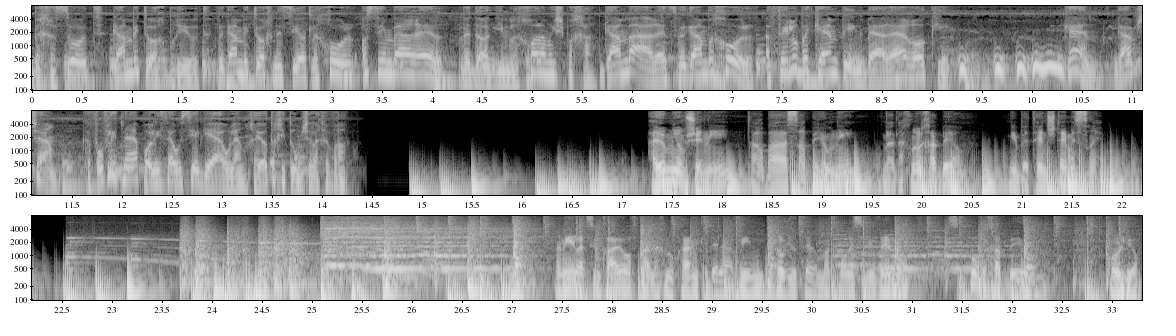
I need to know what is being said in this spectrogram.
בחסות, גם ביטוח בריאות וגם ביטוח נסיעות לחו"ל עושים בהראל, ודואגים לכל המשפחה, גם בארץ וגם בחו"ל, אפילו בקמפינג בערי הרוקי. כן, גם שם, כפוף לתנאי הפוליסה וסייגיה ולהנחיות החיתום של החברה. היום יום שני, 14 ביוני, ואנחנו אחד ביום, מבית N12. אני אלעד שמחיוף, ואנחנו כאן כדי להבין טוב יותר מה קורה סביבנו, סיפור אחד ביום, כל יום.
